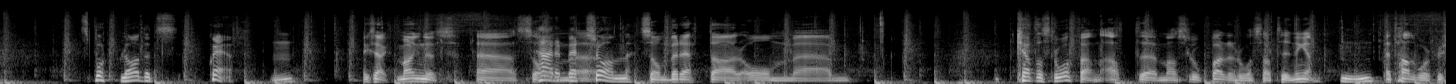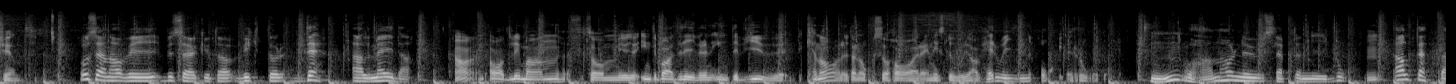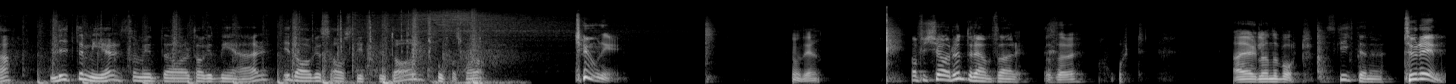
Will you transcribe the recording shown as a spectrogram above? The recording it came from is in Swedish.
Sportbladets chef. Exakt, Magnus. Eh, som, Herbertsson. Eh, som berättar om eh, katastrofen att eh, man slopar den rosa tidningen. Mm. Ett halvår för sent. Och sen har vi besök av Victor de Almeida. Ja, en adlig man som ju inte bara driver en intervjukanal utan också har en historia av heroin och rådel. Mm, och han har nu släppt en ny bok. Allt detta, lite mer som vi inte har tagit med här i dagens avsnitt utav Fotbollsmorgon. In! Så det är. Varför kör du inte den för? Vad sa du? Hårt. Ja, jag glömde bort. Skrik det nu. Tune in!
